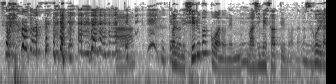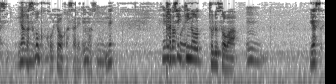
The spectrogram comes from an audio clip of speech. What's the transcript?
座ったまま。言ってまあでもね、シェルバコアのね、ん真面目さっていうのはなんかすごいらしい。なんかすごくこう評価されてますもんね。セールバコア勝ち気のトゥルソワ、うん。やす、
